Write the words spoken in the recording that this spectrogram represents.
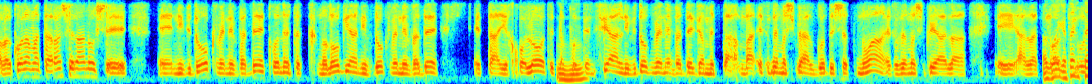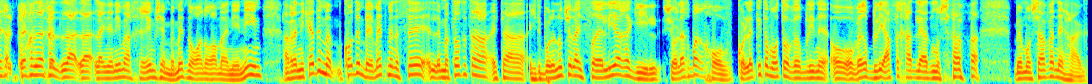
אבל כל המטרה שלנו שנבדוק ונוודא כל הטכנולוגיה, נבדוק ונוודא את היכולות, את mm-hmm. הפוטנציאל, נבדוק ונוודא גם את ה, מה, איך זה משפיע על גודש התנועה, איך זה משפיע על, ה, על התנועה. אז רגע, תכף נלך לעניינים האחרים שהם באמת נורא נורא מעניינים, אבל אני קודם, קודם באמת מנסה למצות את, ה, את ההתבוננות של הישראלי הרגיל, שהולך ברחוב, קולט פתאום אוטו עובר בלי, עובר בלי אף אחד ליד מושב, במושב הנהג,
